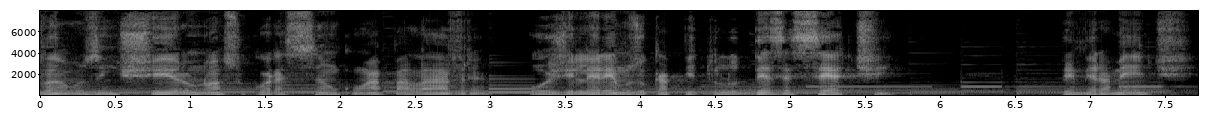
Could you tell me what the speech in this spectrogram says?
Vamos encher o nosso coração com a palavra. Hoje leremos o capítulo 17. Primeiramente,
